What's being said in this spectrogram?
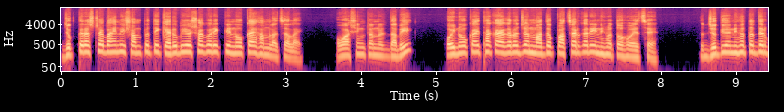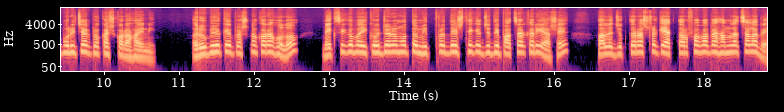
যুক্তরাষ্ট্রের বাহিনী সম্প্রতি ক্যারিবীয় সাগর একটি নৌকায় হামলা চালায়। ওয়াশিংটনের দাবি, ওই নৌকায় থাকা এগারো জন মাদক পাচারকারী নিহত হয়েছে। যদিও নিহতদের পরিচয় প্রকাশ করা হয়নি। রুবিওকে প্রশ্ন করা হলো, মেক্সিকো বা ইকুয়েডরের মতো মিত্র দেশ থেকে যদি পাচারকারী আসে, তাহলে যুক্তরাষ্ট্র কি একতরফাভাবে হামলা চালাবে?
